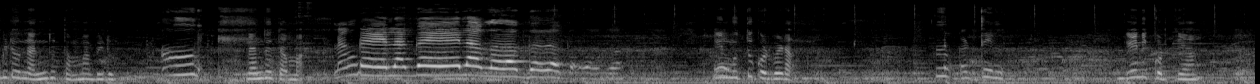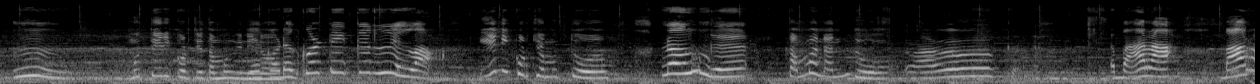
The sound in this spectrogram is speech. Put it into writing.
ಬಿಡು ನಂದು ತಮ್ಮ ಬಿಡು. ನಂದು ತಮ್ಮ. ನೀನು ಮುತ್ತು ಕೊಡಬೇಡ. ಏನಕ್ಕೆ ಕೊಡ್ತೀಯಾ? ಮುತ್ತು ಏನಕ್ಕೆ ಕೊಡ್ತೀಯ ತಮ್ಮಂಗೆ ನೀನು? ಕೊಟ್ಟಿರ್ಲಿಲ್ಲ ಏನಕ್ಕೆ ಕೊಡ್ತೀಯ ಮುತ್ತು? ನಂಗೆ ತಮ್ಮ ನಂದು. ಬಾರ ಬಾರ.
